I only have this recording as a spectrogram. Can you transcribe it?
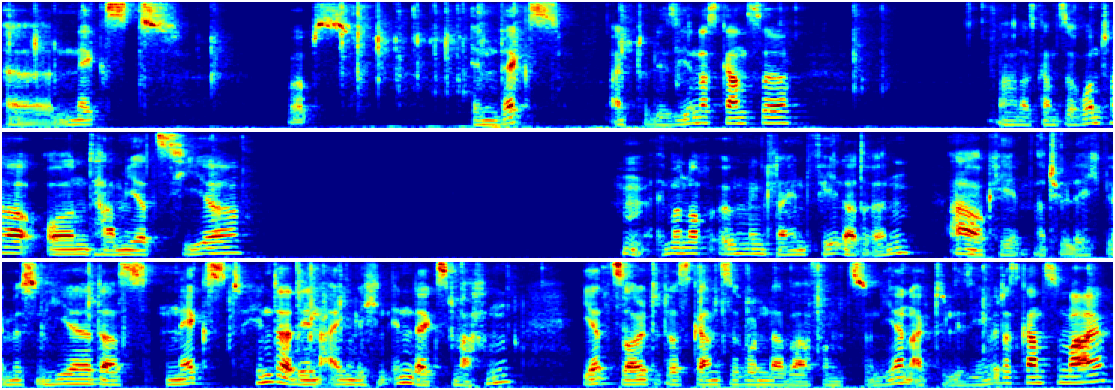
äh, Next ups, Index aktualisieren das Ganze, machen das Ganze runter und haben jetzt hier hm, immer noch irgendeinen kleinen Fehler drin. Ah, okay, natürlich. Wir müssen hier das Next hinter den eigentlichen Index machen. Jetzt sollte das Ganze wunderbar funktionieren. Aktualisieren wir das Ganze mal.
